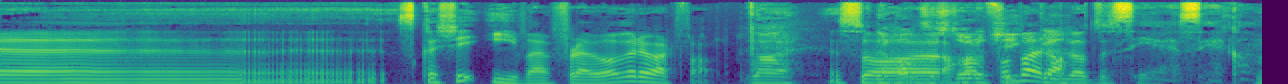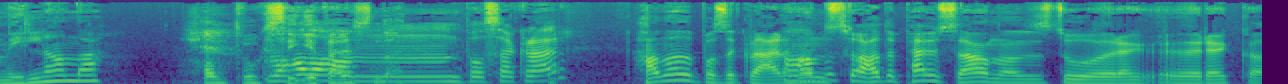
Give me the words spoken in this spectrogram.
eh, skal ikke jeg være flau over, i hvert fall. Nei. Så Det han han får bare lov til å se, se hva han vil, han da. Han tok sikkert pausen i hadde der. han på seg klær? Han hadde på seg klær. Han Han hadde på stod, hadde pause, han hadde sto og røy- røyka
